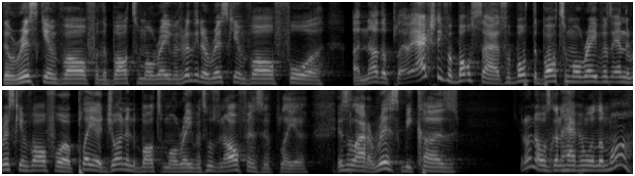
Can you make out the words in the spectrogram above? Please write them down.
The risk involved for the Baltimore Ravens, really the risk involved for another player, actually for both sides, for both the Baltimore Ravens and the risk involved for a player joining the Baltimore Ravens who's an offensive player, is a lot of risk because you don't know what's going to happen with Lamar.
